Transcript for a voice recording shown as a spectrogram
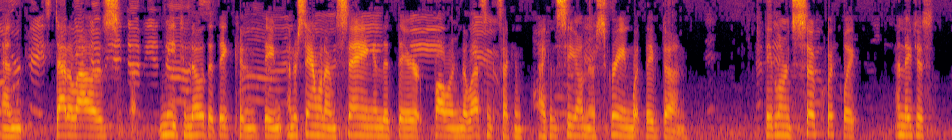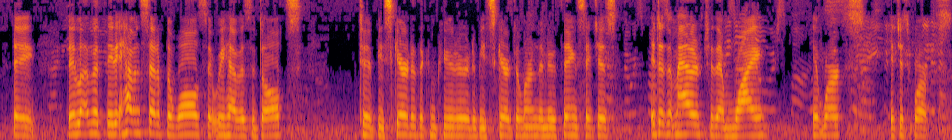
and that allows uh, me to know that they can they understand what I'm saying and that they're following the lesson because I can I can see on their screen what they've done. They learn so quickly, and they just they they love it. They haven't set up the walls that we have as adults to be scared of the computer, to be scared to learn the new things. They just it doesn't matter to them why it works. It just works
